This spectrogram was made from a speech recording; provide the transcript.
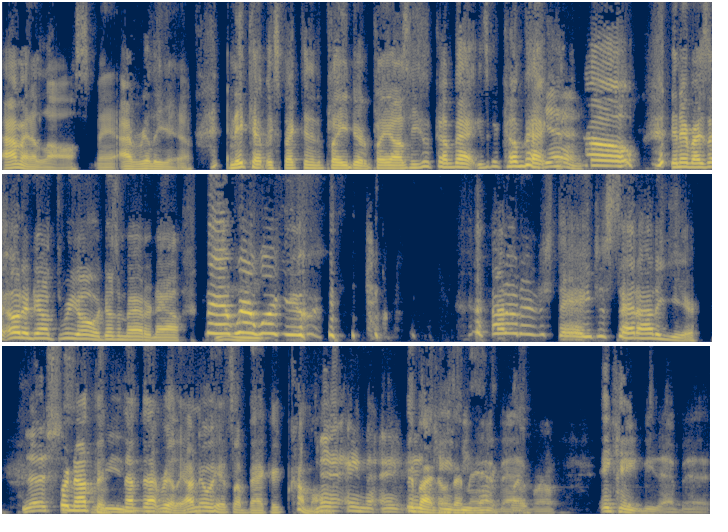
I'm at a loss, man. I really am. And they kept expecting him to play during the playoffs. He's gonna come back. He's gonna come back. Yeah. No. Then everybody's like, oh, they're down 3-0. It doesn't matter now. Man, mm-hmm. where were you? I don't understand. He just sat out a year. Yes, for nothing. Crazy. Not that really. I know he had some back. Come on, man. Ain't, ain't, Everybody it knows that man. That bad, bro. It can't be that bad.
